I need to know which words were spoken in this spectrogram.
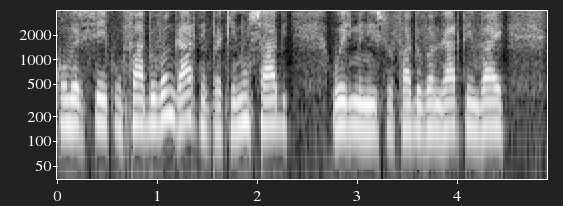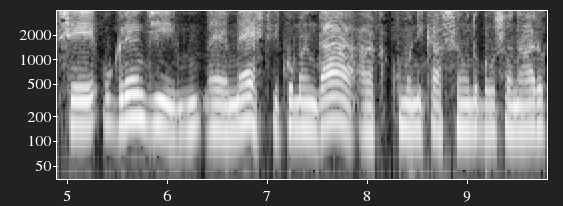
conversei com Fábio Van Garten, para quem não sabe, o ex-ministro Fábio Van Garten vai ser o grande é, mestre comandar a comunicação do Bolsonaro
